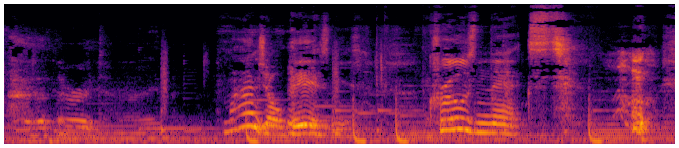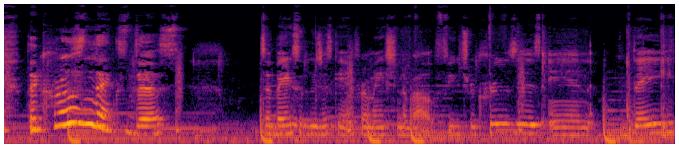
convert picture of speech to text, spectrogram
for the third. Mind your business. cruise next. the cruise next desk to basically just get information about future cruises and they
